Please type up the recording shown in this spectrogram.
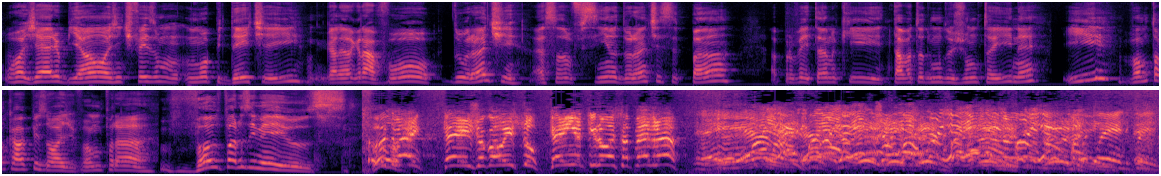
o Rogério Bião, a gente fez um, um update aí. A galera gravou durante essa oficina, durante esse PAN, aproveitando que tava todo mundo junto aí, né? E vamos tocar o episódio. Vamos para vamos para os e-mails. Muito bem! Quem jogou isso? Quem atirou essa pedra? Foi ele, foi ele.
